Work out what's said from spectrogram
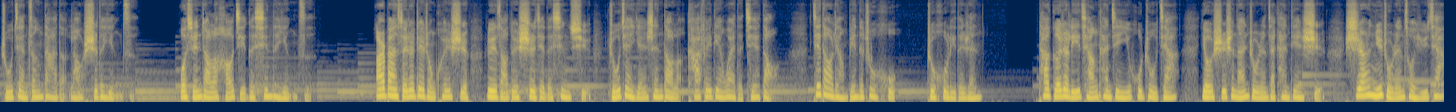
逐渐增大的老师的影子，我寻找了好几个新的影子。而伴随着这种窥视，绿藻对世界的兴趣逐渐延伸到了咖啡店外的街道，街道两边的住户，住户里的人。”他隔着篱墙看进一户住家，有时是男主人在看电视，时而女主人做瑜伽。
